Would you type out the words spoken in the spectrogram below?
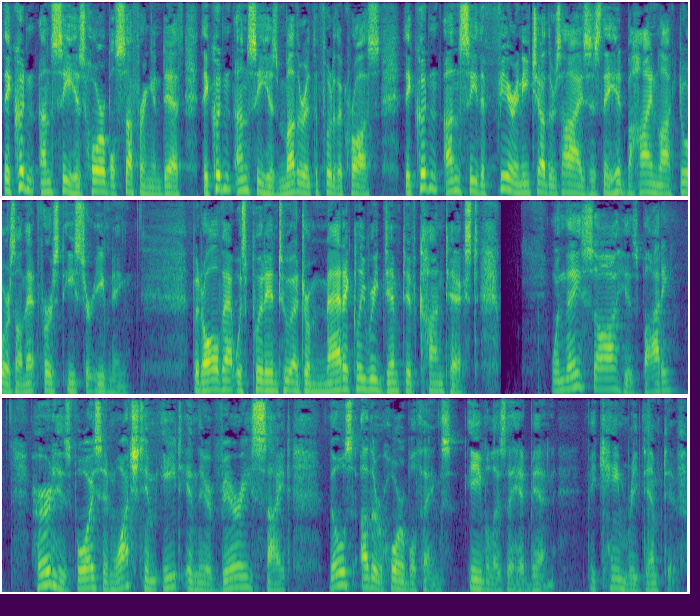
They couldn't unsee his horrible suffering and death. They couldn't unsee his mother at the foot of the cross. They couldn't unsee the fear in each other's eyes as they hid behind locked doors on that first Easter evening but all that was put into a dramatically redemptive context. When they saw his body, heard his voice, and watched him eat in their very sight, those other horrible things, evil as they had been, became redemptive.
